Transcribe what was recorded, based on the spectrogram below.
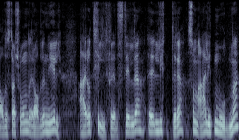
radiostasjonen Radio Vinyl er å tilfredsstille eh, lyttere som er litt modne,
